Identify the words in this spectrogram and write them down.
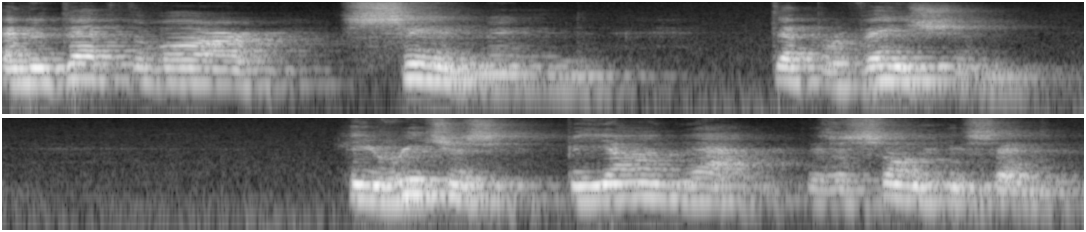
and the depth of our sin and deprivation. He reaches beyond that. There's a song he said,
